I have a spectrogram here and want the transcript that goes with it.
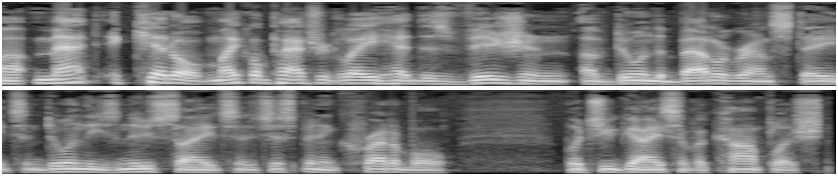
Uh, Matt Kittle, Michael Patrick Leahy had this vision of doing the battleground states and doing these news sites, and it's just been incredible what you guys have accomplished.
